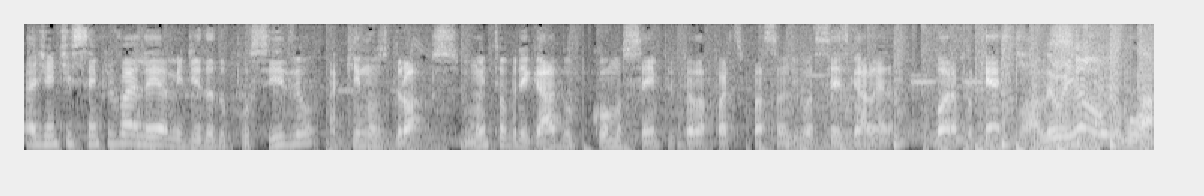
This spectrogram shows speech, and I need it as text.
A gente sempre vai ler à medida do possível aqui nos Drops. Muito obrigado, como sempre, pela participação de vocês, galera. Bora pro cast? Valeu, hein? Show. Vamos lá.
